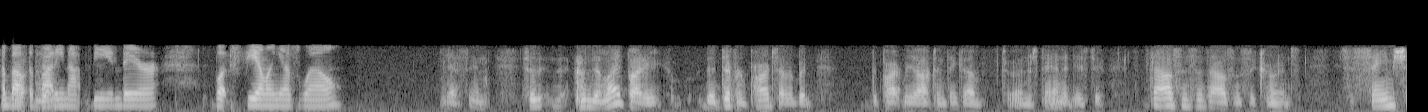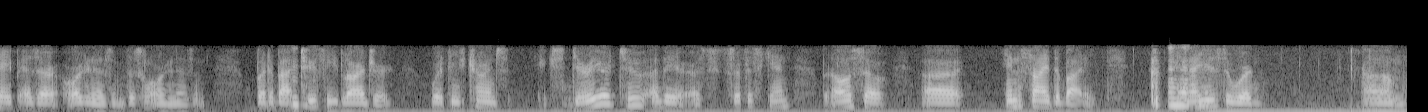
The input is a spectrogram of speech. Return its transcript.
about Uh, the yeah. body not being there but feeling as well Yes, and so the, the light body, the different parts of it, but the part we often think of to understand it is to thousands and thousands of currents. It's the same shape as our organism, physical organism, but about Mhm. two feet larger, with these currents exterior to uh, the uh, surface skin, but also uh, inside the body. And I Mhm. use the word. Um,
